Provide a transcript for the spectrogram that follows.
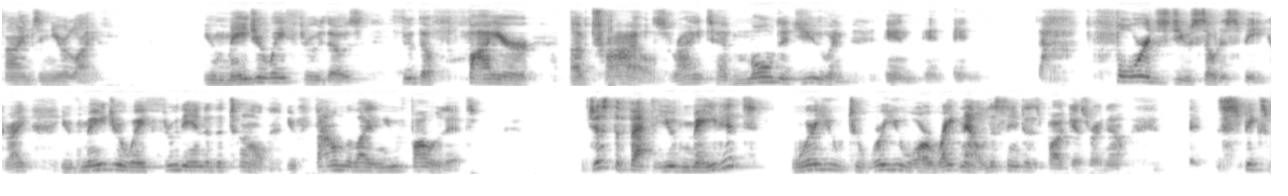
times in your life. You made your way through those, through the fire of trials, right? Have molded you and and, and, and forged you, so to speak, right? You've made your way through the end of the tunnel. You've found the light and you followed it. Just the fact that you've made it where you to where you are right now, listening to this podcast right now, speaks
